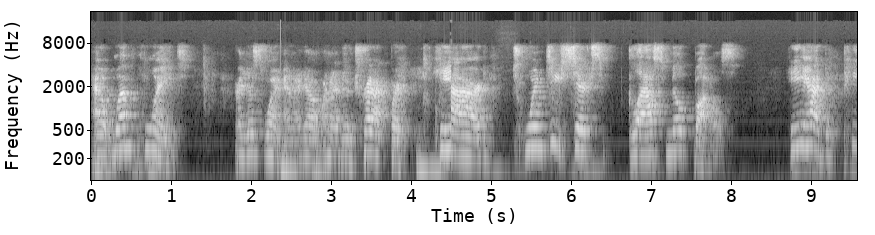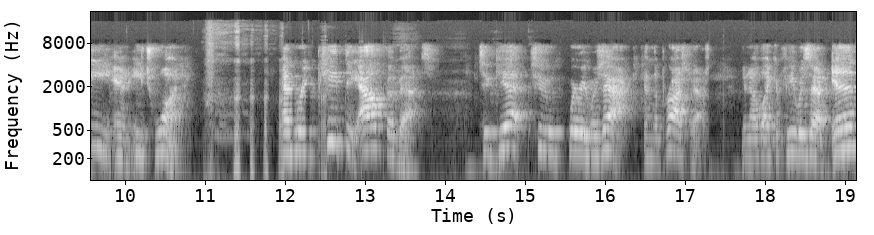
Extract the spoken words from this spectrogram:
At mm-hmm. one point, I just went and I don't want to detract, but he had 26 glass milk bottles. He had to pee in each one and repeat the alphabet to get to where he was at in the process. You know, like if he was at N,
